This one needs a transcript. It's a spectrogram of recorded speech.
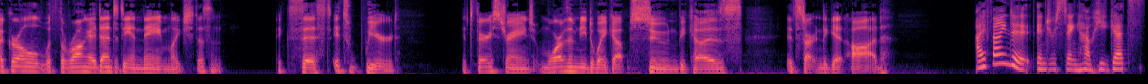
a girl with the wrong identity and name. Like she doesn't exist. It's weird. It's very strange. More of them need to wake up soon because it's starting to get odd. I find it interesting how he gets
